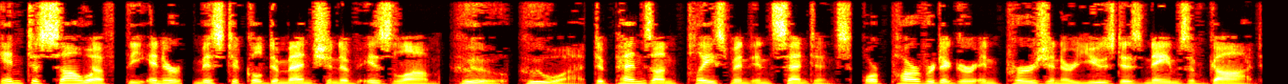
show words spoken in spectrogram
in Tasawwuf, the inner, mystical dimension of Islam, hu, huwa depends on placement in sentence, or parvardigar in Persian are used as names of God.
